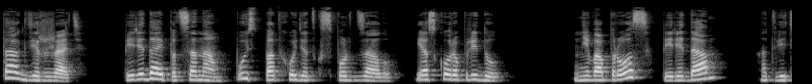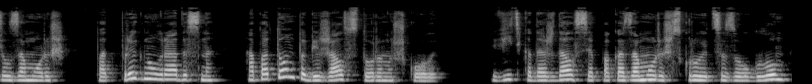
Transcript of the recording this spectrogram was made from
так держать. Передай пацанам, пусть подходят к спортзалу. Я скоро приду». «Не вопрос, передам», — ответил заморыш, подпрыгнул радостно, а потом побежал в сторону школы. Витька дождался, пока заморыш скроется за углом,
